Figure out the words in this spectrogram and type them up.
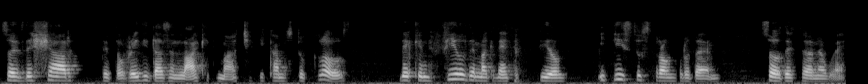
so if the shark that already doesn't like it much, if it comes too close, they can feel the magnetic field. It is too strong for them, so they turn away.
